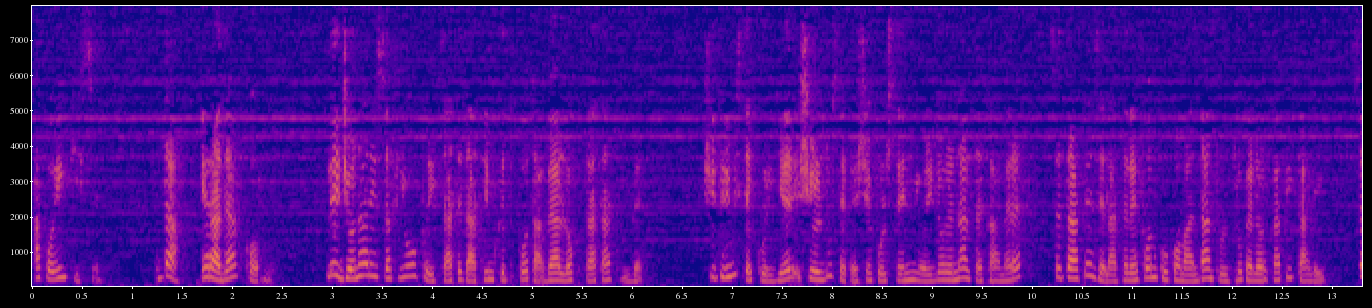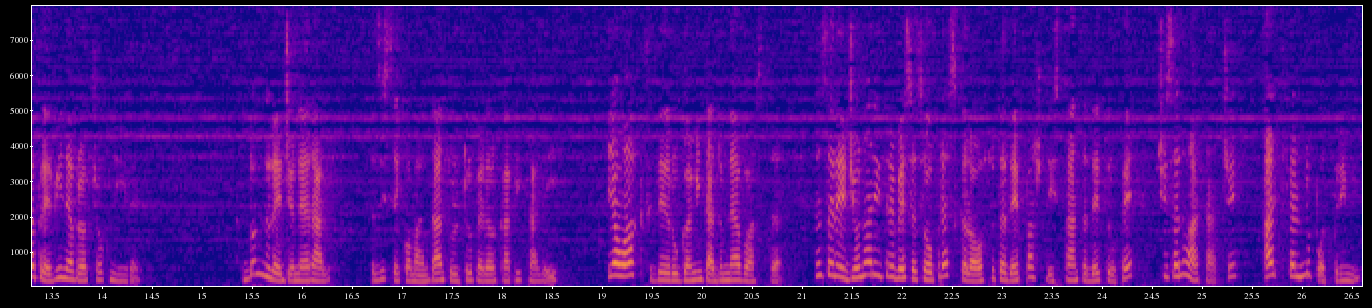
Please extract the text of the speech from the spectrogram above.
Apoi închise. Da, era de acord. Legionarii să fie opriți atâta timp cât pot avea loc tratative. Și trimise curieri și îl duse pe șeful seniorilor în altă cameră să trateze la telefon cu comandantul trupelor capitalei, să previne vreo ciocnire. Domnule general, zise comandantul trupelor capitalei, iau act de rugămintea dumneavoastră, însă legionarii trebuie să se oprească la 100 de pași distanță de trupe și să nu atace, altfel nu pot primi.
